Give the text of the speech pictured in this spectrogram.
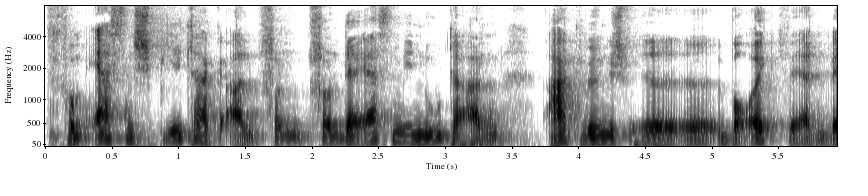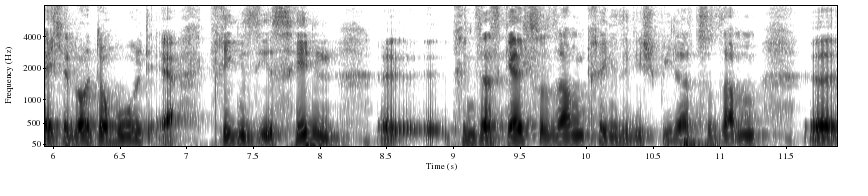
vom ersten Spieltag an, von, von der ersten Minute an argwöhnisch äh, äh, beäugt werden. Welche Leute holt er? Kriegen sie es hin? Äh, kriegen sie das Geld zusammen? Kriegen sie die Spieler zusammen? Äh,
